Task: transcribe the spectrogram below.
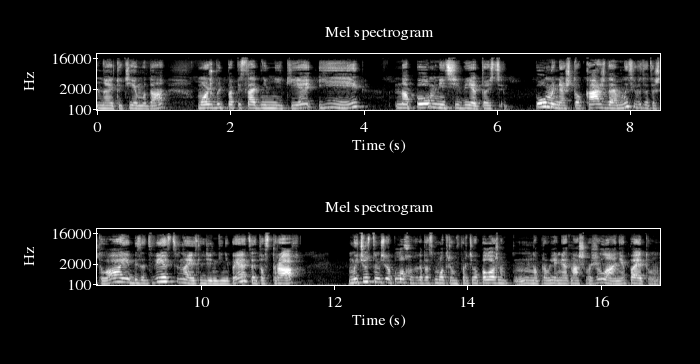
на эту тему, да, может быть, пописать в дневнике и напомнить себе, то есть помня, что каждая мысль вот это, что а, я безответственна, если деньги не появятся, это страх. Мы чувствуем себя плохо, когда смотрим в противоположном направлении от нашего желания, поэтому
